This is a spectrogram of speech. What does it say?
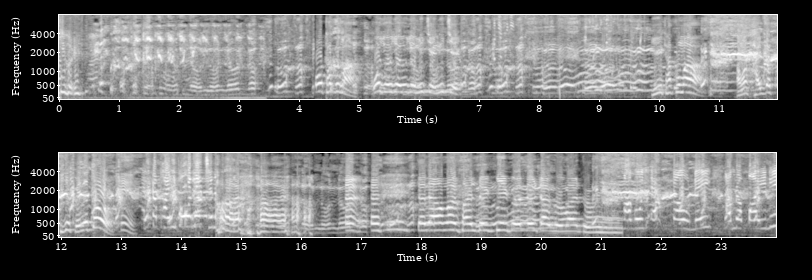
কি করে? ও ঠাকুমা ওই যে ওই যে ওই যে নিচে নিচে। কি ঠাকুমা আমার ফাইলটা খুঁজে পেলে তো? পাওয়া যাচ্ছে না। তাহলে আমার ফাইলটা কি করলে ঠাকুমা তুমি? কাগজ একটাও নেই আমরা পাইনি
